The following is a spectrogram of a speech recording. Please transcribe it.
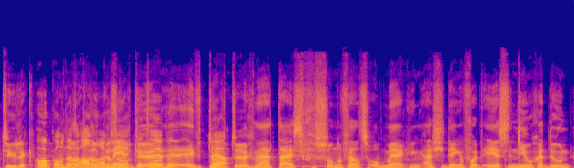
Tuurlijk. ook omdat Want andere ook merken het hebben. eh, Even toch Ja. terug naar Thijs van Zonneveld's opmerking. Als je dingen voor het eerst nieuw gaat doen,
